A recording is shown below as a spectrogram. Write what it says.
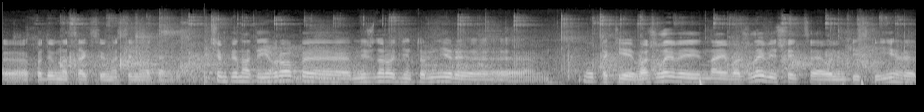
е, ходив на секцію настільного тенісу. Чемпіонати Європи, міжнародні турніри, е, ну такі важливі, найважливіші це Олімпійські ігри.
